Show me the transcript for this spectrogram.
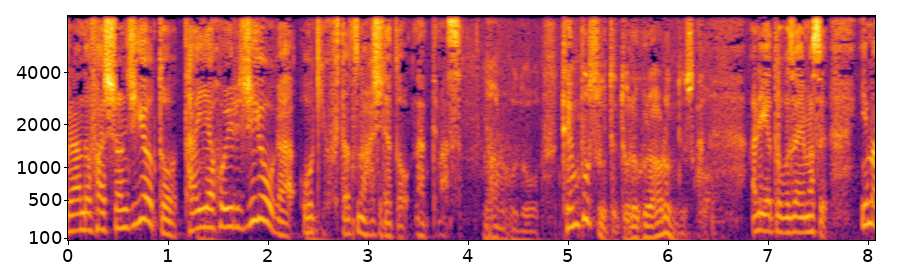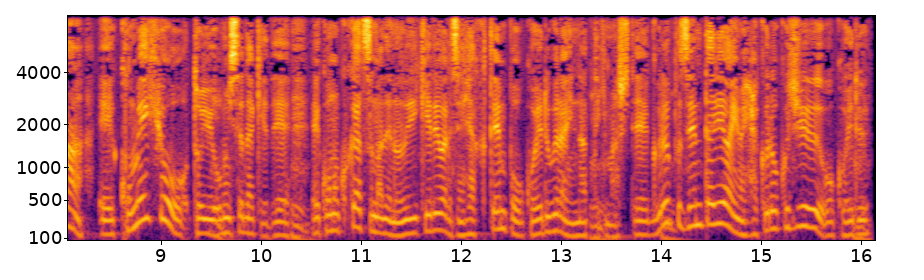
ブランドファッション事業とタイヤホイール事業が大きく二つの柱となってます。なるほど。店舗数ってどれくらいあるんですか？ありがとうございます。今、えー、米表というお店だけで、うん、えー、この9月までの累計ではですね、100店舗を超えるぐらいになってきまして、グループ全体では今160を超える、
